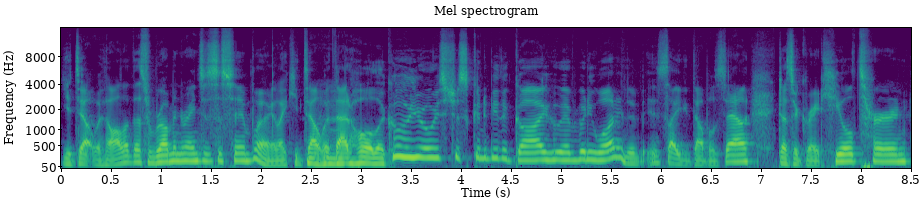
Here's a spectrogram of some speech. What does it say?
You dealt with all of this. Roman reigns is the same way. Like he dealt with mm-hmm. that whole like oh you're always just going to be the guy who everybody wanted. Him it's like he doubles down does a great heel turn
